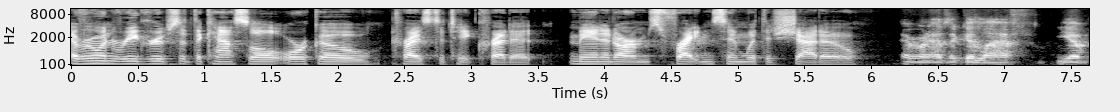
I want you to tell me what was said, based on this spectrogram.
Everyone regroups at the castle. Orko tries to take credit. Man at Arms frightens him with his shadow. Everyone has a good laugh. Yep.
